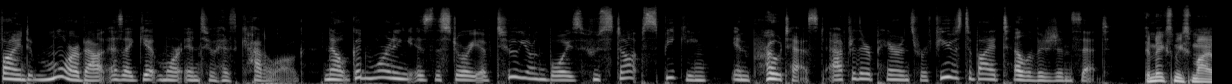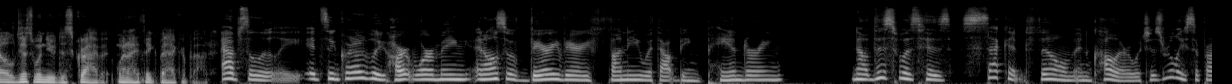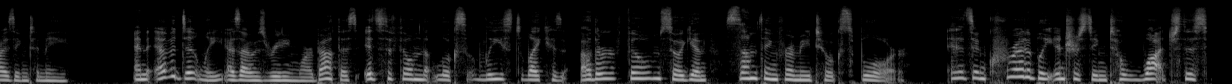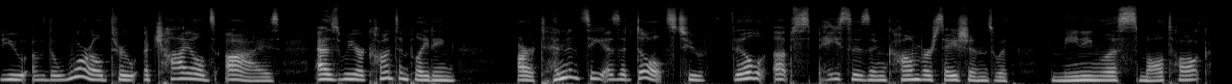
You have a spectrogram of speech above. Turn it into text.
find more about as I get more into his catalog. Now, Good Morning is the story of two young boys who stop speaking in protest after their parents refuse to buy a television set. It makes me smile just when you describe it when I think back about it. Absolutely. It's incredibly heartwarming and also very, very funny without being pandering. Now, this was his second film in color, which is really surprising to me. And evidently, as I was reading more about this, it's the film that looks least like his other films. So, again, something for me to explore. And it's incredibly interesting to watch this view of the world through a child's eyes as we are contemplating our tendency as adults to fill up spaces and conversations with meaningless small talk.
